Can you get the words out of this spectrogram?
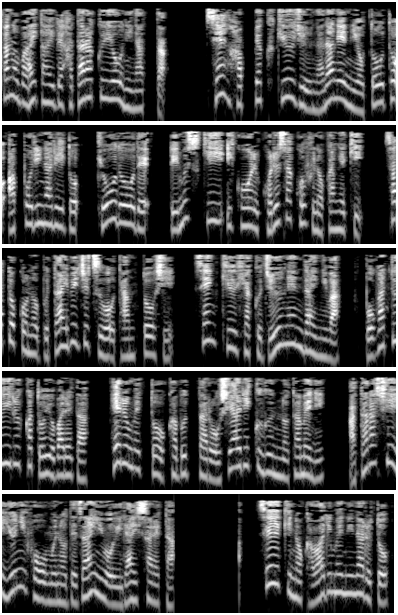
他の媒体で働くようになった。1897年に弟アポリナリーと共同でリムスキーイコールコルサコフの歌劇、サトコの舞台美術を担当し、1910年代にはボガトゥイルカと呼ばれたヘルメットをかぶったロシア陸軍のために新しいユニフォームのデザインを依頼された。世紀の変わり目になると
